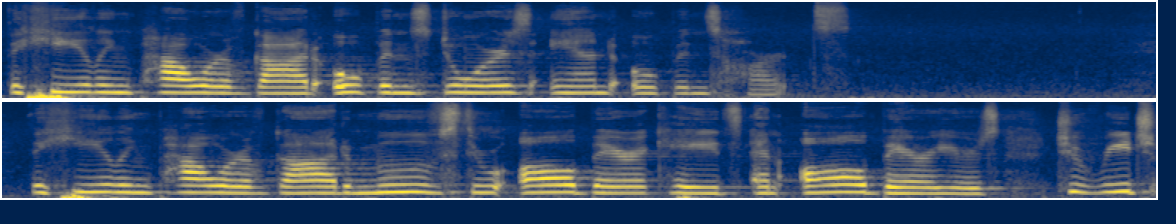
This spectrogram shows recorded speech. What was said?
The healing power of God opens doors and opens hearts. The healing power of God moves through all barricades and all barriers to reach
